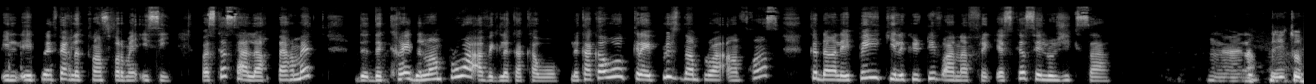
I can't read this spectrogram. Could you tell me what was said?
Ils, ils préfèrent le transformer ici parce que ça leur permet de, de créer de l'emploi avec le cacao. Le cacao crée plus d'emplois en France que dans les pays qui le cultivent en Afrique. Est-ce que c'est logique ça? Non, non, du tout.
